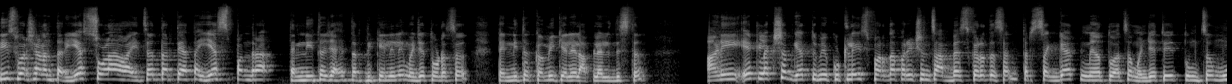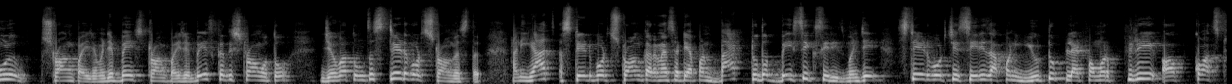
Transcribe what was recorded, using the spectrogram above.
तीस वर्षानंतर यस सोळा व्हायचं तर ते आता यस पंधरा त्यांनी इथं जे आहे तर ते केलेले म्हणजे थोडंसं त्यांनी इथं कमी केलेलं आपल्याला दिसतं. आणि एक लक्षात घ्या तुम्ही कुठल्याही स्पर्धा परीक्षांचा अभ्यास करत असाल तर सगळ्यात महत्वाचं म्हणजे ते तुमचं मूळ स्ट्रॉंग पाहिजे म्हणजे बेस स्ट्रॉंग पाहिजे. बेस कधी स्ट्रॉंग होतो? जेव्हा तुमचं स्टेट बोर्ड स्ट्रॉंग असतं. आणि ह्याच स्टेट बोर्ड स्ट्रॉंग करण्यासाठी आपण back to the basic series म्हणजे स्टेट बोर्डची सिरीज आपण युट्यूब प्लॅटफॉर्मवर फ्री ऑफ कॉस्ट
